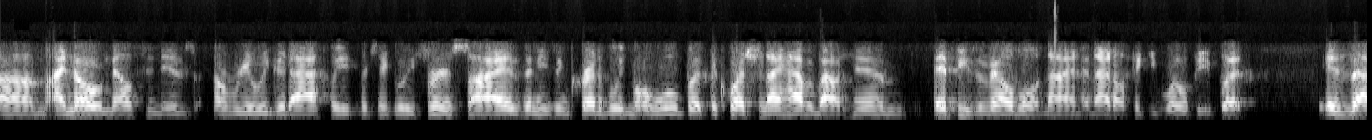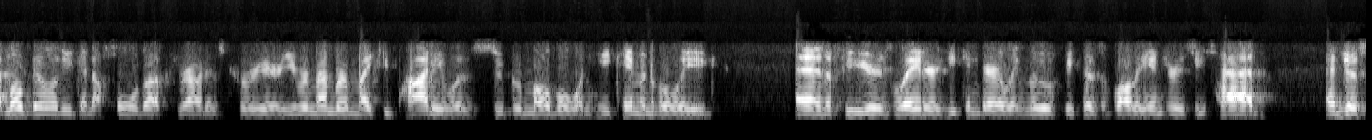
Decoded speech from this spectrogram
Um, I know Nelson is a really good athlete, particularly for his size, and he's incredibly mobile. But the question I have about him, if he's available at nine, and I don't think he will be, but is that mobility going to hold up throughout his career? You remember Mike Iupati was super mobile when he came into the league and a few years later he can barely move because of all the injuries he's had and just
